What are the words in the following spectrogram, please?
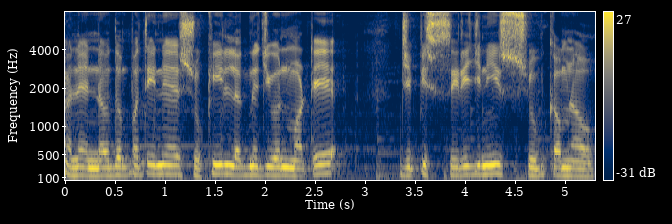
અને નવદંપતિને સુખી લગ્ન જીવન માટે જીપી સિરીઝની શુભકામનાઓ.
